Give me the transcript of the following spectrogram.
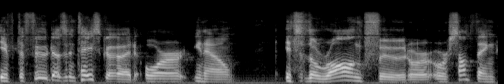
if the food doesn't taste good or you know it's the wrong food or or something,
